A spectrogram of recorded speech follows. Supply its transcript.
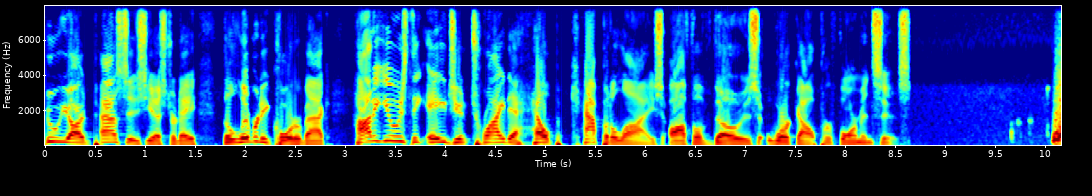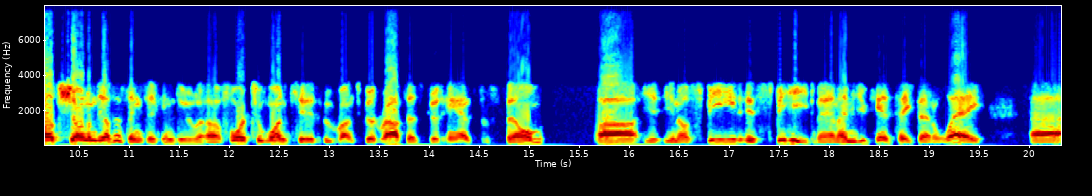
72 yard passes yesterday, the Liberty quarterback. How do you, as the agent, try to help capitalize off of those workout performances? Well, it's shown them the other things they can do. A four to one kid who runs good routes, has good hands to film. Uh, you, you know, speed is speed, man. I mean, you can't take that away. Uh,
